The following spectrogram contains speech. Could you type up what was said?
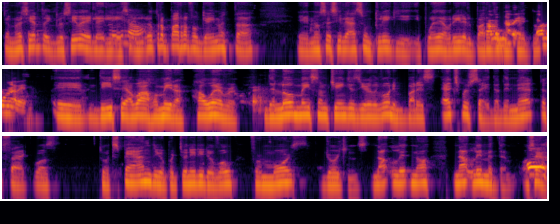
Que no es cierto, inclusive el, otro párrafo que ahí no está, eh, no sé si le hace un clic y, puede abrir el párrafo vamos completo. A ver, vamos a ver. Eh, dice abajo, mira, however, the law made some changes early voting, but as experts say that the net effect was to expand the opportunity to vote for more Georgians, not, li not, not limit them. O, sea,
